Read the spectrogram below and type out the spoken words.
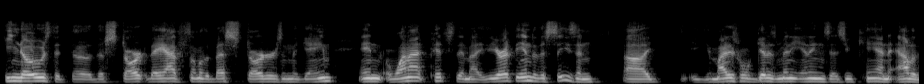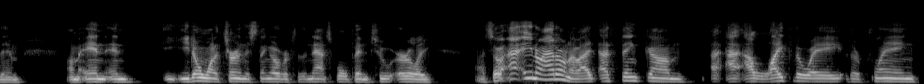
He knows that the the start they have some of the best starters in the game, and why not pitch them? You're at the end of the season. Uh, you might as well get as many innings as you can out of them. Um, and and you don't want to turn this thing over to the Nats bullpen too early. Uh, so I, you know, I don't know. I, I think um, I, I, like the way they're playing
